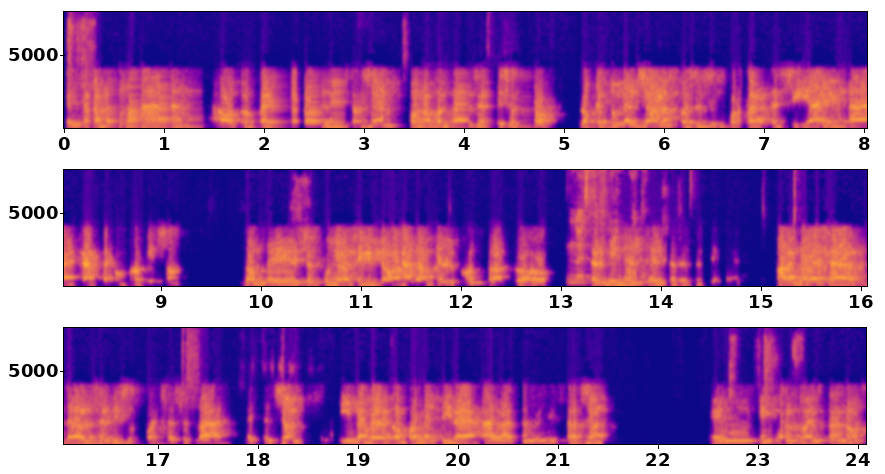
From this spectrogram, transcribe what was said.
entramos a, a otro periodo de la administración, no contra el servicio, pero lo que tú mencionas, pues es importante si hay una carta de compromiso donde se pudiera seguir trabajando aunque el contrato termine el 30 de septiembre, para no dejar de dar el servicio, pues esa es la, intención, y no ver comprometida a la administración en, en cuanto entra, ¿no?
